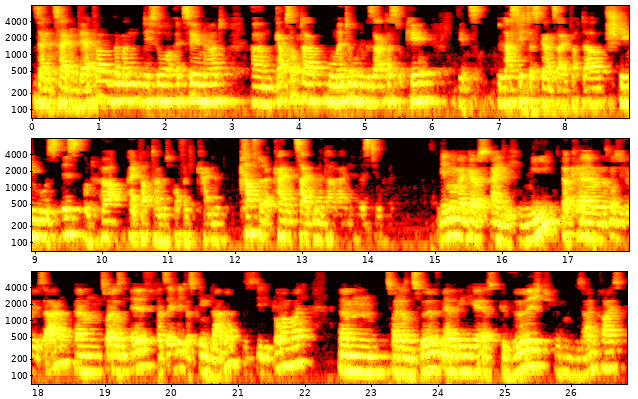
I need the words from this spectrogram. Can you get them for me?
seine Zeit wert war, wenn man dich so erzählen hört. Ähm, Gab es auch da Momente, wo du gesagt hast, okay, jetzt lasse ich das Ganze einfach da stehen, wo es ist und hör einfach damit auf, weil ich keine Kraft oder keine Zeit mehr da rein investieren will? Den Moment gab es eigentlich nie. Okay. Ähm, das muss ich wirklich sagen. Ähm, 2011 tatsächlich, das klingt lange, das ist die Diplomarbeit. Ähm, 2012 mehr oder weniger erst gewürdigt durch den Designpreis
